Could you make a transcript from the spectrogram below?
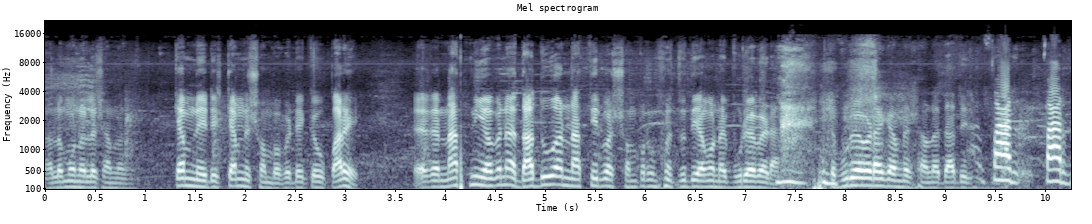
ভালো মনে হলে সামলানো। কেমনে এটা কেমনে সম্ভব? এটা কেউ পারে? এটা নাতনি হবে না দাদু আর নাতির বা সম্পর্ক যদি এমন হয় বুড়া বেড়া তো বুড়া বেড়া কেমনে সামলায় দাদির? পার পারব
